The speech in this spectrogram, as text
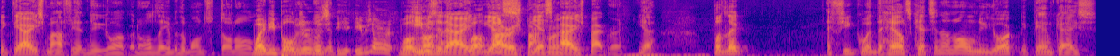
Like the Irish mafia in New York and all, they were the ones that done all. Whitey Bulger was he, he was Irish. Well, he not, was an Irish, well, yes, Irish yes. Irish background, yeah. But like, if you go into Hell's Kitchen and all in New York, like them guys,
